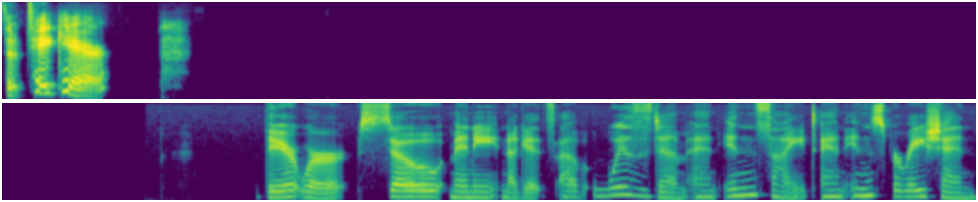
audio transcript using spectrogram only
So take care. There were so many nuggets of wisdom and insight and inspiration.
